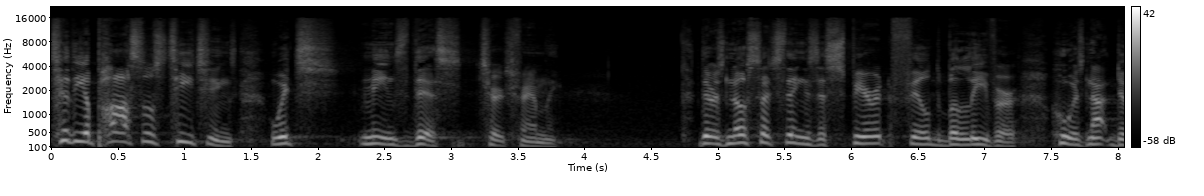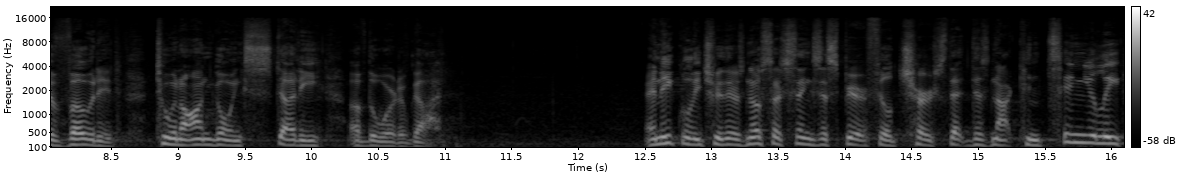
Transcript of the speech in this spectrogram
to the apostles' teachings, which means this, church family. There's no such thing as a spirit filled believer who is not devoted to an ongoing study of the Word of God. And equally true, there's no such thing as a spirit filled church that does not continually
